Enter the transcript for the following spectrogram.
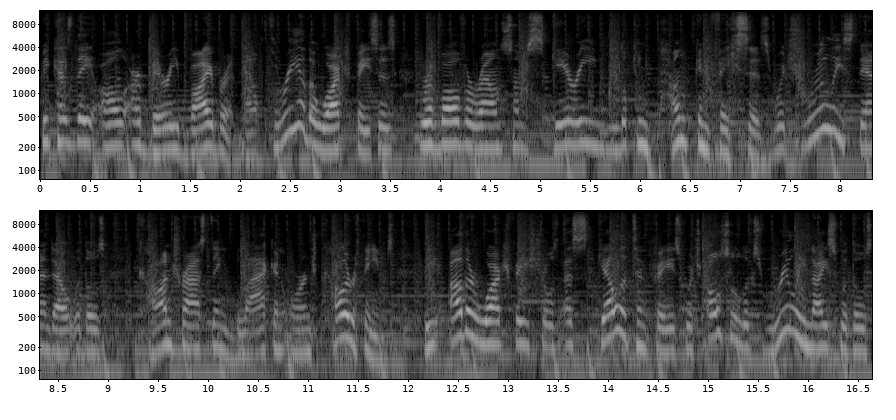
because they all are very vibrant. Now three of the watch faces revolve around some scary looking pumpkin faces, which really stand out with those contrasting black and orange color themes. The other watch face shows a skeleton face, which also looks really nice with those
